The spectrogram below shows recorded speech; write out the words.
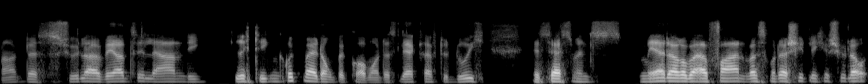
Ne? Dass Schüler, während sie lernen, die richtigen Rückmeldungen bekommen und dass Lehrkräfte durch Assessments mehr darüber erfahren, was unterschiedliche Schüler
